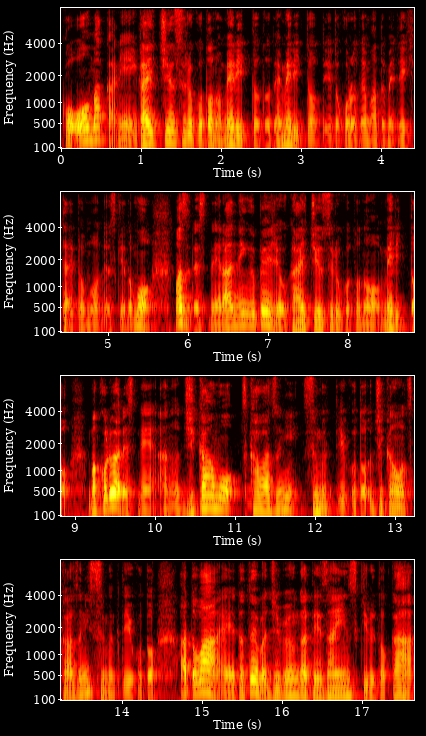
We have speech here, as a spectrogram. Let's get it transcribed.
こう大まかに外注することのメリットとデメリットっていうところでまとめていきたいと思うんですけどもまずですねランディングページを外注することのメリット、まあ、これはですねあの時間を使わずに済むっていうこと時間を使わずに済むっていうこと。あとは、えー、例えば自分がデザインスキルとか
